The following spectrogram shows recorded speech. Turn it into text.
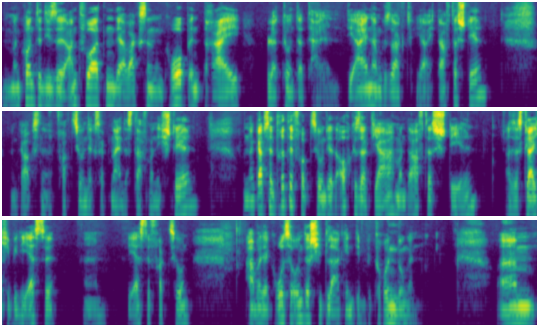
Man konnte diese Antworten der Erwachsenen grob in drei Blöcke unterteilen. Die einen haben gesagt, ja, ich darf das stehlen. Dann gab es eine Fraktion, die hat gesagt, nein, das darf man nicht stehlen. Und dann gab es eine dritte Fraktion, die hat auch gesagt, ja, man darf das stehlen. Also das gleiche wie die erste, ähm, die erste Fraktion. Aber der große Unterschied lag in den Begründungen. Ähm,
